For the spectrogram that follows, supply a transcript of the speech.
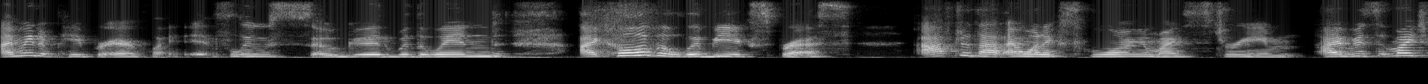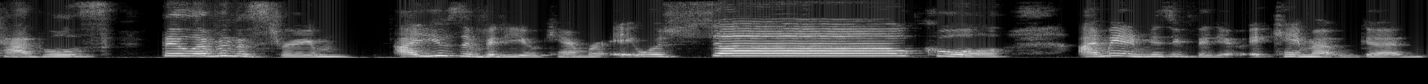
I made a paper airplane. It flew so good with the wind. I call it the Libby Express. After that, I went exploring in my stream. I visit my tadpoles. They live in the stream. I use a video camera. It was so cool. I made a music video. It came out good.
